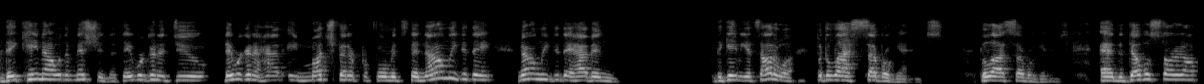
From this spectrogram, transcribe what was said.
they came out with a mission that they were going to do, they were going to have a much better performance than not only did they, not only did they have in the game against Ottawa, but the last several games. The last several games. And the Devils started off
